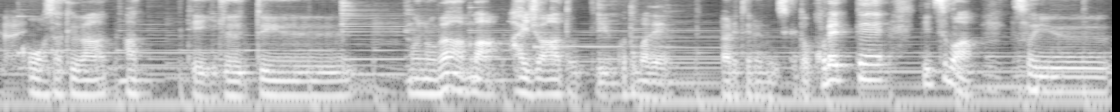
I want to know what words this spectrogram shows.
はい。工作があっているというものが、まあ、排除アートっていう言葉で言われてるんですけどこれって実はそういう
